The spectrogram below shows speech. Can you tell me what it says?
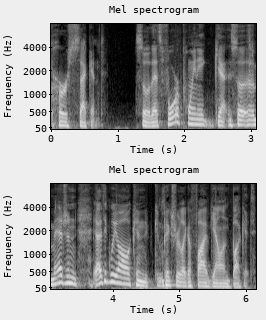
per second. So that's 4.8 ga- so imagine I think we all can can picture like a 5 gallon bucket.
